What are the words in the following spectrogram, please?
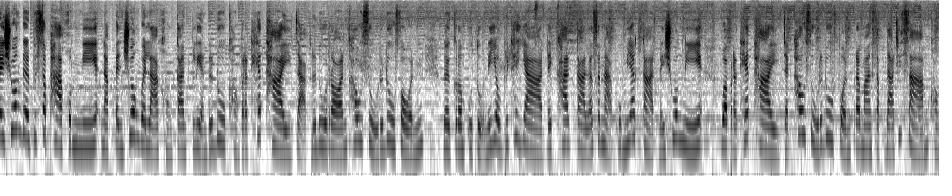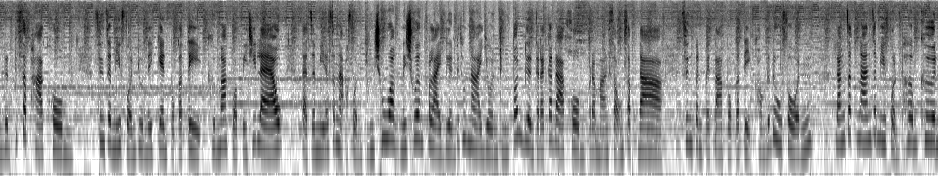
ในช่วงเดือนพฤษภาคมนี้นับเป็นช่วงเวลาของการเปลี่ยนฤดูของประเทศไทย จากฤดูร้อนเข้าสู่ฤดูฝน โดยกรมอุตุนิยมวิทยาได้คาดการณ์ลักษณะภูมิอากาศในช่วงนี้ ว่าประเทศไทยจะเข้าสู่ฤดูฝนประมาณสัปดาห์ที่ 3 ของเดือนพฤษภาคม ซึ่งจะมีฝนอยู่ในเกณฑ์ปกติคือมากกว่าปีที่แล้ว แต่จะมีลักษณะฝนทิ้งช่วงในช่วงปลายเดือนมิถุนายนถึงต้นเดือนกรกฎาคมประมาณ 2 สัปดาห์ ซึ่งเป็นไปตามปกติของฤดูฝน หลังจากนั้นจะมีฝนเพิ่มขึ้น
